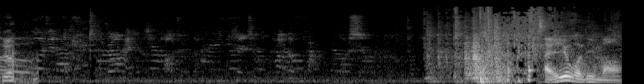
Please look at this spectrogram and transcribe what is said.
行。哎呦我的妈！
